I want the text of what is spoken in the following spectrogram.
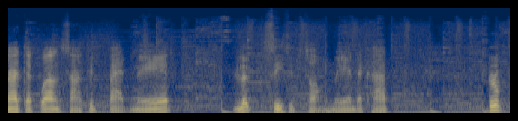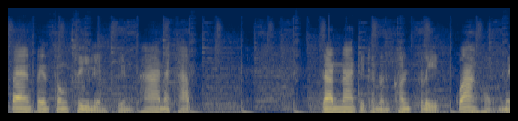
น่าจะกว้าง 38 เมตร ลึก 42 เมตรนะครับ รูปแปลงเป็นทรงสี่เหลี่ยมผืนผ้านะครับ ด้านหน้าติดถนนคอนกรีตกว้าง 6 เม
